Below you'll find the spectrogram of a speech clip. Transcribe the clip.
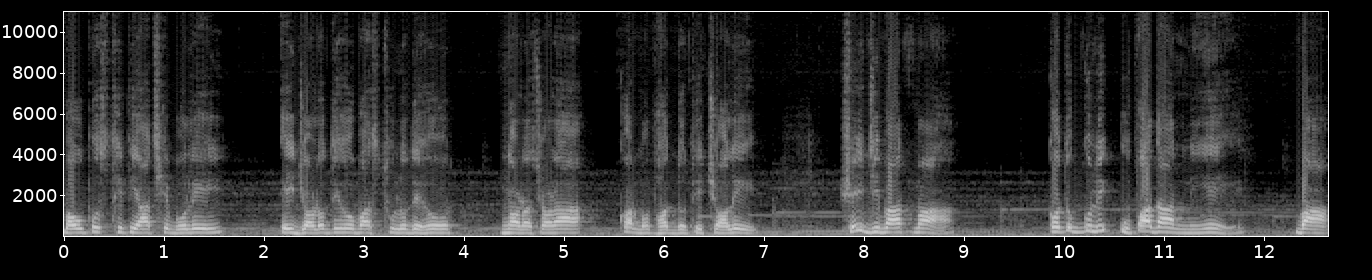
বা উপস্থিতি আছে বলেই এই জড়দেহ বা স্থূলদেহর নড়াচড়া কর্মপদ্ধতি চলে। সেই জীবাত্মা কতকগুলি উপাদান নিয়ে বা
